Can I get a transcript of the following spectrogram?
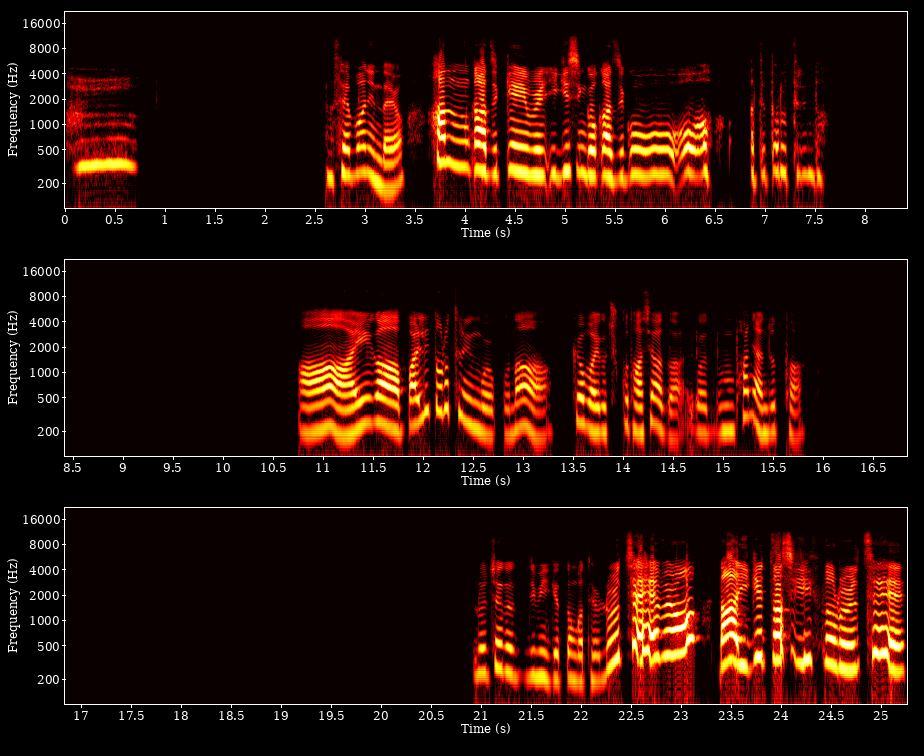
세 번인데요? 한 가지 게임을 이기신 거 가지고, 어, 어, 아, 내 떨어뜨린다. 아, 아이가 빨리 떨어뜨리는 거였구나. 그거 봐, 이거 축구 다시 하자. 이거 너무 판이 안 좋다. 롤체도 님이 이겼던 것 같아요. 롤체 해벼? 나 이길 자신 있어, 롤체.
